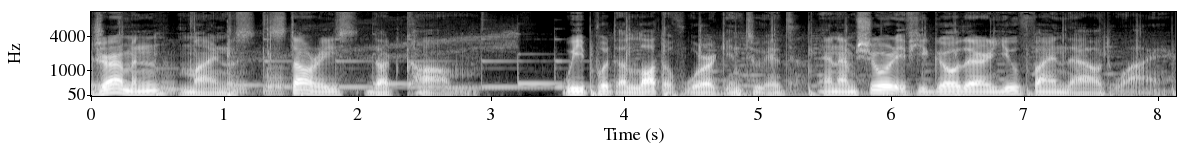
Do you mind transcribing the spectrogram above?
german-stories.com. We put a lot of work into it, and I'm sure if you go there, you'll find out why.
